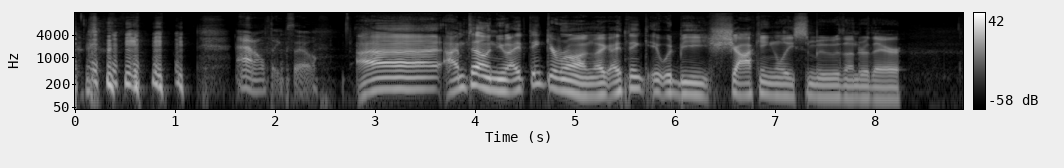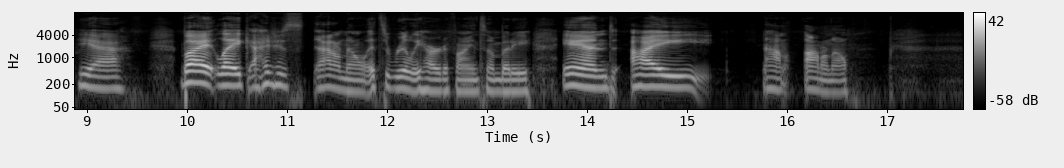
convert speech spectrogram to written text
I don't think so. Uh, I'm telling you, I think you're wrong. Like, I think it would be shockingly smooth under there. Yeah. But like I just I don't know. It's really hard to find somebody. And I I don't I don't know.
